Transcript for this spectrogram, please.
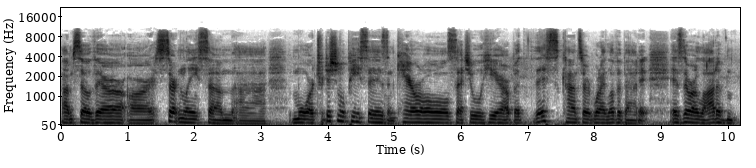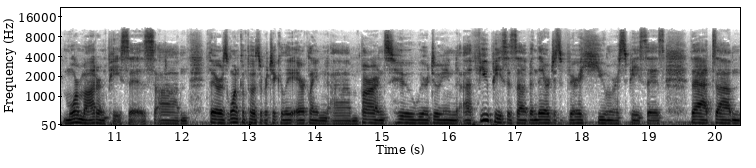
Um, so, there are certainly some uh, more traditional pieces and carols that you will hear, but this concert, what I love about it is there are a lot of more modern pieces. Um, there's one composer, particularly Eric Lane um, Barnes, who we're doing a few pieces of, and they are just very humorous pieces that um,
